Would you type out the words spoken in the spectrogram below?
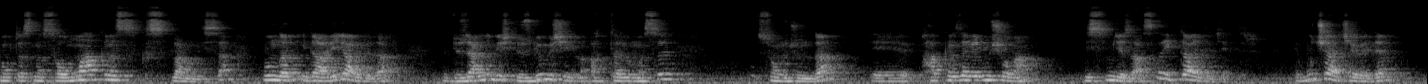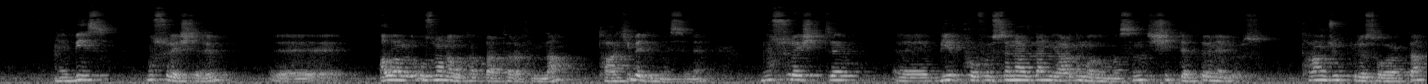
noktasında savunma hakkınız kısıtlandıysa bunların idari yargıda düzenli bir, düzgün bir şekilde aktarılması sonucunda e, hakkınızda verilmiş olan disiplin cezası da iptal edilecektir. E, bu çerçevede e, biz bu süreçlerin e, alanında uzman avukatlar tarafından takip edilmesini, bu süreçte e, bir profesyonelden yardım alınmasını şiddetle öneriyoruz. Tanju Bürosu olaraktan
